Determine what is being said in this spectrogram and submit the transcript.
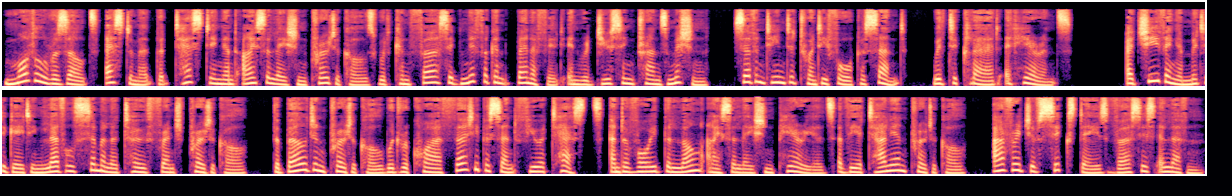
Model results estimate that testing and isolation protocols would confer significant benefit in reducing transmission, 17 to 24%, with declared adherence. Achieving a mitigating level similar to the French protocol, the Belgian protocol would require 30% fewer tests and avoid the long isolation periods of the Italian protocol, average of 6 days versus 11.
